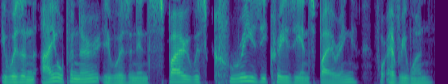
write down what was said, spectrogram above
It was an eye opener. It was an inspire. It was crazy, crazy inspiring for everyone.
